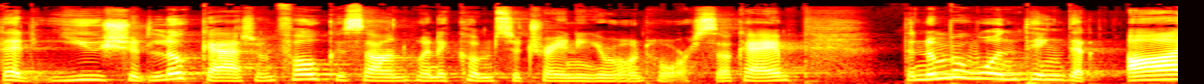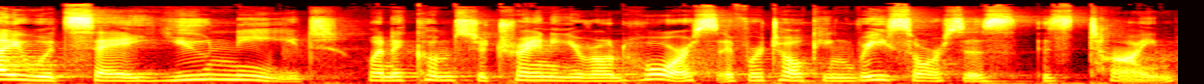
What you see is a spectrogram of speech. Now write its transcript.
that you should look at and focus on when it comes to training your own horse, okay? The number one thing that I would say you need when it comes to training your own horse, if we're talking resources, is time.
